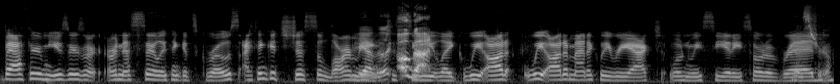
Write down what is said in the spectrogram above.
bathroom users are, are necessarily think it's gross. I think it's just alarming Yeah, like, to "Oh, see God." like we aut- we automatically react when we see any sort of red. That's true.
